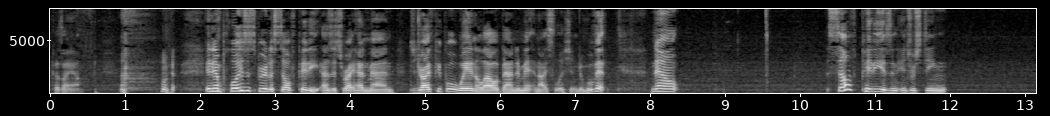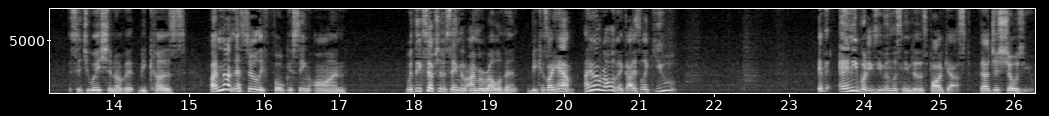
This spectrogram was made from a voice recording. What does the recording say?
Because I am. It employs a spirit of self-pity as its right-hand man to drive people away and allow abandonment and isolation to move in. Now, self-pity is an interesting situation of it because I'm not necessarily focusing on, with the exception of saying that I'm irrelevant, because I am. I am irrelevant, guys. Like, you. If anybody's even listening to this podcast, that just shows you.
